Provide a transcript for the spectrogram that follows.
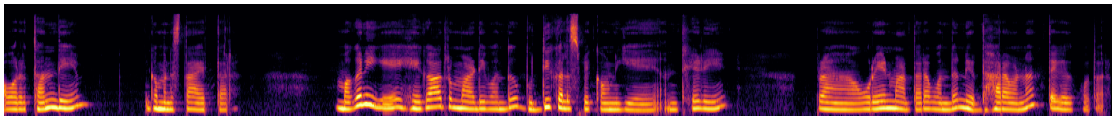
ಅವರ ತಂದೆ ಗಮನಿಸ್ತಾ ಇರ್ತಾರೆ. ಮಗನಿಗೆ ಹೇಗಾದರೂ ಮಾಡಿ ಒಂದು ಬುದ್ಧಿ ಕಲಿಸ್ಬೇಕು ಅವನಿಗೆ ಅಂಥೇಳಿ ಪ್ರ ಅವ್ರೇನು ಮಾಡ್ತಾರೆ, ಒಂದು ನಿರ್ಧಾರವನ್ನು ತೆಗೆದುಕೋತಾರೆ.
